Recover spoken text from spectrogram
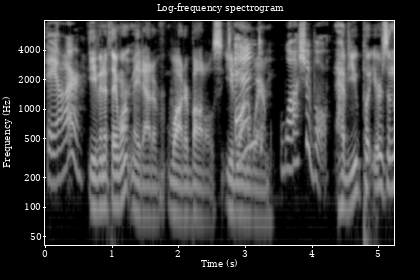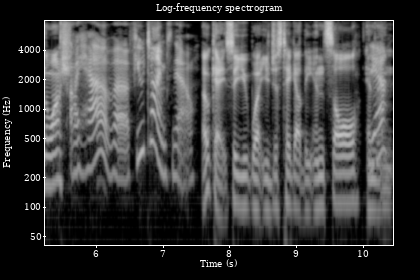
They are. Even if they weren't made out of water bottles, you'd want to wear them. Washable. Have you put yours in the wash? I have a few times now. Okay, so you what? You just take out the insole and yeah, then,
